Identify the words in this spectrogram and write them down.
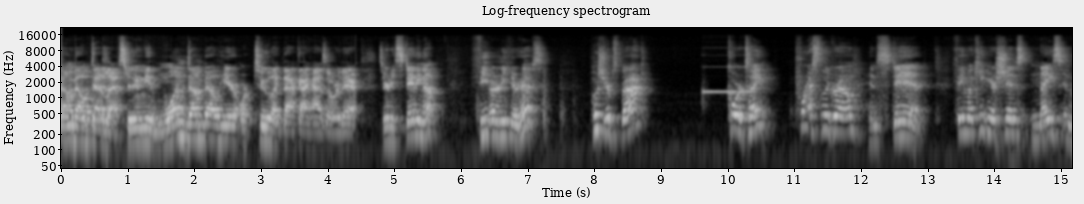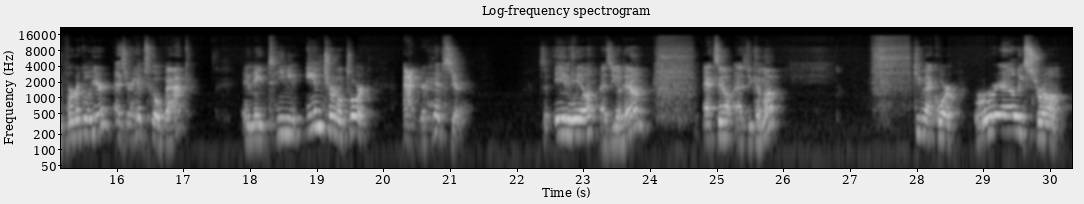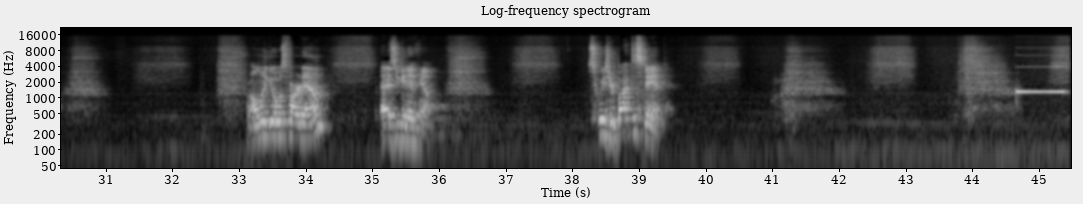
dumbbell deadlifts. You're gonna need one dumbbell here or two like that guy has over there. So you're gonna be standing up, feet underneath your hips, push your hips back, core tight, press to the ground, and stand. Think about keeping your shins nice and vertical here as your hips go back and maintaining internal torque at your hips here. So inhale as you go down, exhale as you come up. Keeping that core really strong. Only go as far down as you can inhale. Squeeze your butt to stand.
